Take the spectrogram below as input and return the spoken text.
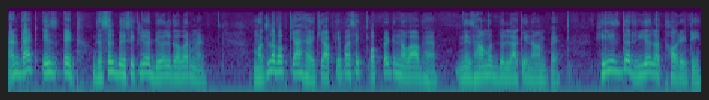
and that is it this is basically a dual government मतलब अब क्या है कि आपके पास एक पपेट नवाब है निज़ामुद्दौला के नाम पे. He is the real authority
